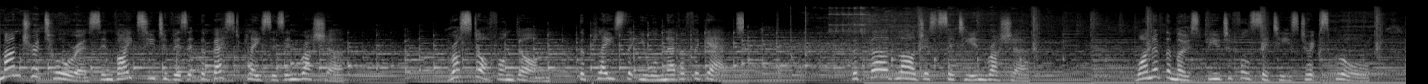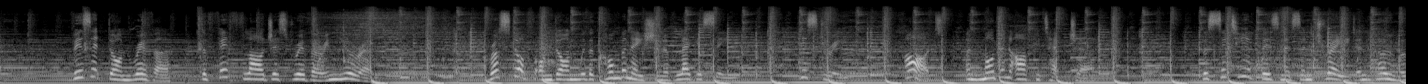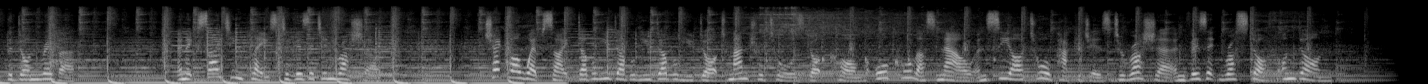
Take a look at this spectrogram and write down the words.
Mantra Tourus invites you to visit the best places in Russia. Rostov-on-Don, the place that you will never forget. The third largest city in Russia. One of the most beautiful cities to explore. Visit Don River, the fifth largest river in Europe. Rostov-on-Don with a combination of legacy, history, art, and modern architecture. The city of business and trade and home of the Don River. An exciting place to visit in Russia. Check our website www.mantratourus.com or call us now and see our tour packages to Russia and visit Rostov on Don.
